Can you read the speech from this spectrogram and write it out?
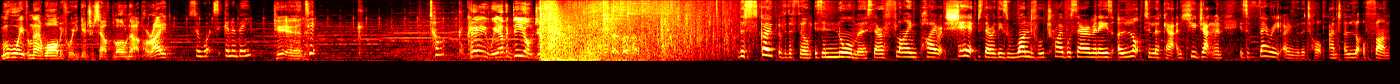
move away from that wall before you get yourself blown up, all right? So what's it gonna be? Kid. Tick. Tock. Okay, we have a deal. Just. The scope of the film is enormous. There are flying pirate ships, there are these wonderful tribal ceremonies, a lot to look at, and Hugh Jackman is very over the top and a lot of fun.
